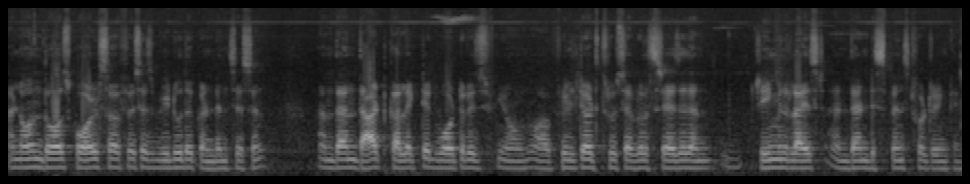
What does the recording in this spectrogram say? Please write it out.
and on those cold surfaces we do the condensation and then that collected water is you know uh, filtered through several stages and remineralized and then dispensed for drinking.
